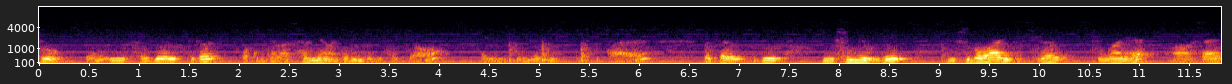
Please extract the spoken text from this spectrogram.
수, 이 세 개의 수를 조금 제가 설명을 드린 적이 있었죠. 26, 27, 28. 그래서 이 26이 25와 27을 중간에, 어, 쌓여,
